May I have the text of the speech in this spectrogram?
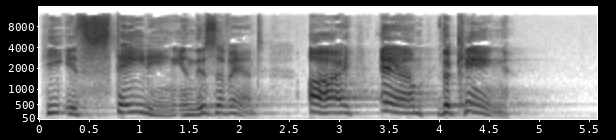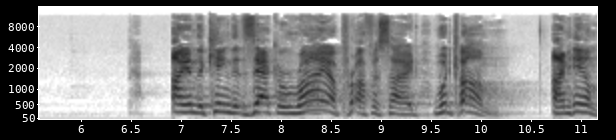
He is stating in this event, I am the king. I am the king that Zechariah prophesied would come. I'm him.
